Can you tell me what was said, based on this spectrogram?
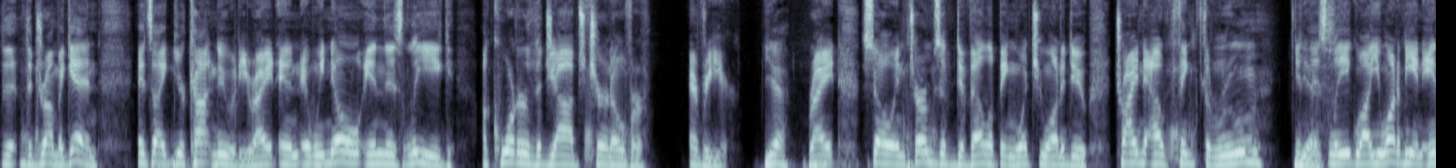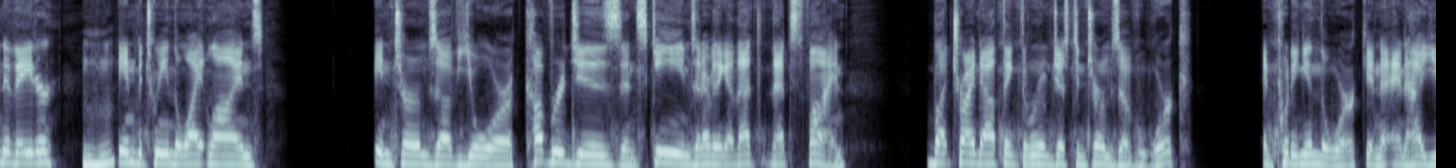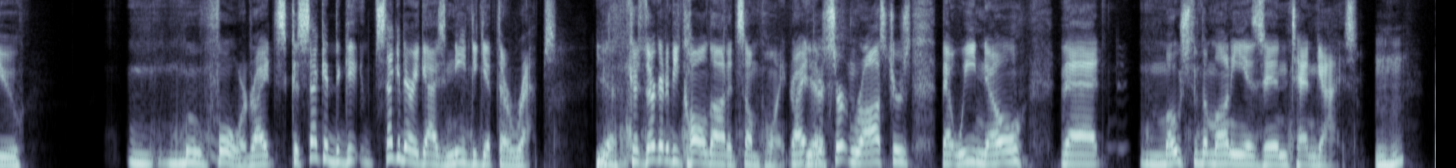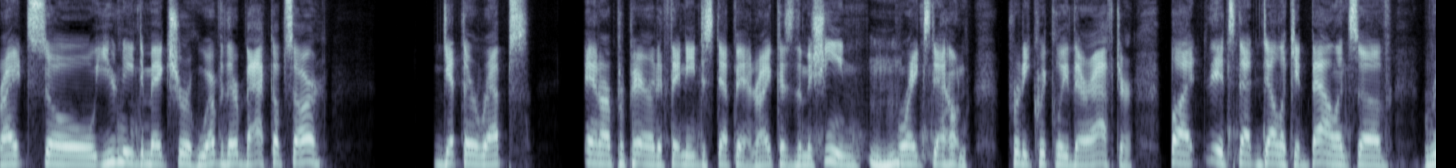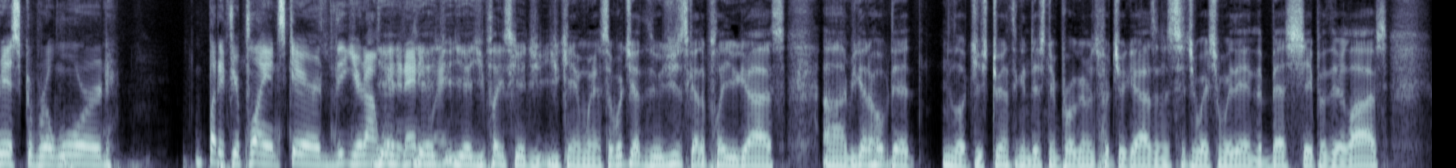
the, the drum again. It's like your continuity, right? And and we know in this league, a quarter of the jobs churn over every year. Yeah. Right. So in terms of developing what you want to do, trying to outthink the room in yes. this league, while you want to be an innovator mm-hmm. in between the white lines, in terms of your coverages and schemes and everything, that that's fine. But trying to outthink the room just in terms of work and putting in the work and and how you move forward, right? Because second secondary guys need to get their reps. Yeah. Because they're going to be called on at some point, right? Yes. There's certain rosters that we know that most of the money is in 10 guys, mm-hmm. right? So you need to make sure whoever their backups are get their reps and are prepared if they need to step in, right? Because the machine mm-hmm. breaks down pretty quickly thereafter. But it's that delicate balance of risk, reward, but if you're playing scared, you're not yeah, winning anyway. Yeah, yeah, you play scared, you, you can't win. So what you have to do is you just got to play you guys. Um, you got to hope that look your strength and conditioning program programs put your guys in a situation where they're in the best shape of their lives.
